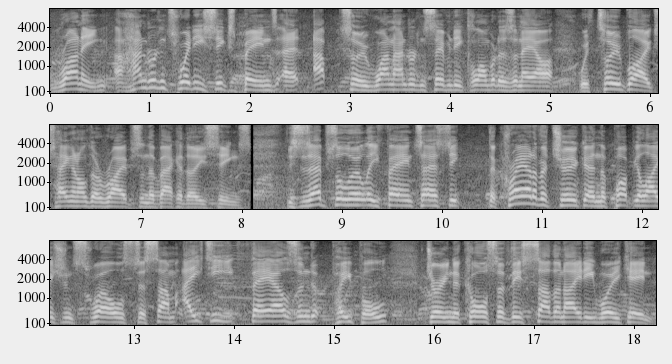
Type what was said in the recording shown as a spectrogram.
running 126 bends at up to 170 kilometres an hour with two blokes hanging onto ropes in the back of these things. This is absolutely fantastic. The crowd of Echuca and the population swells to some 80,000 people during the course of this Southern 80 weekend.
